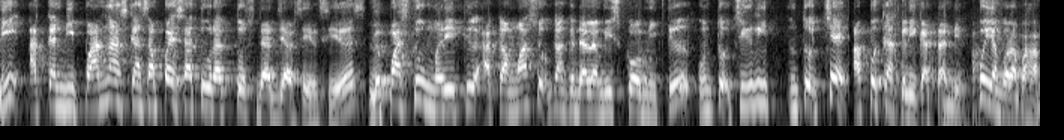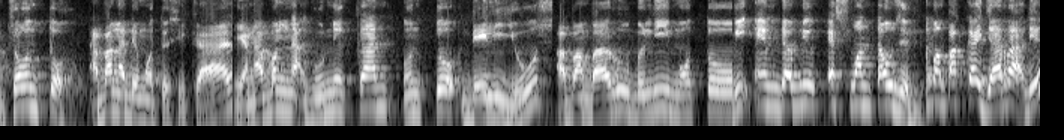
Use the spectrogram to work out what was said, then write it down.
ni akan dipanaskan sampai 100 darjah Celsius. Lepas tu mereka akan masukkan ke dalam viskometer untuk ciri untuk cek apakah kelikatan dia. Apa yang korang faham? Contoh, abang ada motosikal yang abang nak gunakan untuk daily use. Abang baru beli motor BMW S1000 abang pakai jarak dia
